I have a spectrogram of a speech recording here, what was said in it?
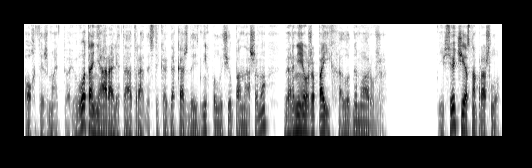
Ох ты ж, мать твою! Вот они орали-то от радости, когда каждый из них получил по нашему, вернее, уже по их холодному оружию. И все честно прошло.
